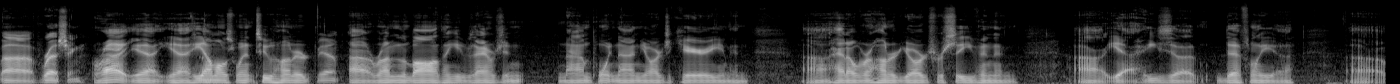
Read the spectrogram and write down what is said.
uh, rushing. Right. Yeah. Yeah. He almost went 200. Yeah. Uh, running the ball. I think he was averaging 9.9 yards a carry, and then uh, had over 100 yards receiving. And uh, yeah, he's uh, definitely a, a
